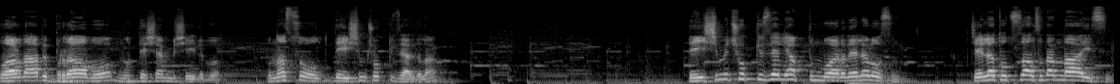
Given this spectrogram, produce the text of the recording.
Bu arada abi bravo muhteşem bir şeydi bu. Bu nasıl oldu? Değişim çok güzeldi lan. Değişimi çok güzel yaptın bu arada helal olsun. Celat 36'dan daha iyisin.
